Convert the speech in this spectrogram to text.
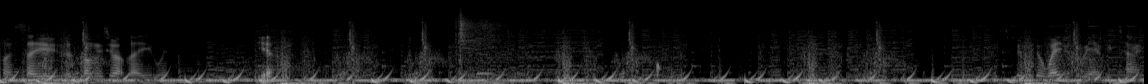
Well, so as long as you're up there, you win. Yeah. It's moving away from me every time.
